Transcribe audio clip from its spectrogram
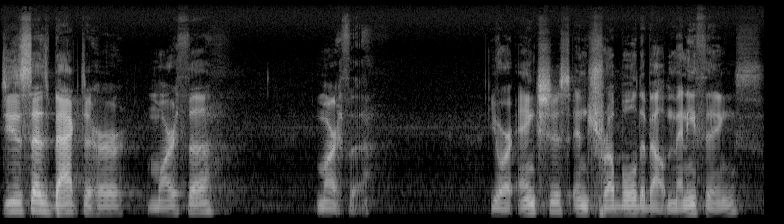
Jesus says back to her, Martha, Martha, you are anxious and troubled about many things,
